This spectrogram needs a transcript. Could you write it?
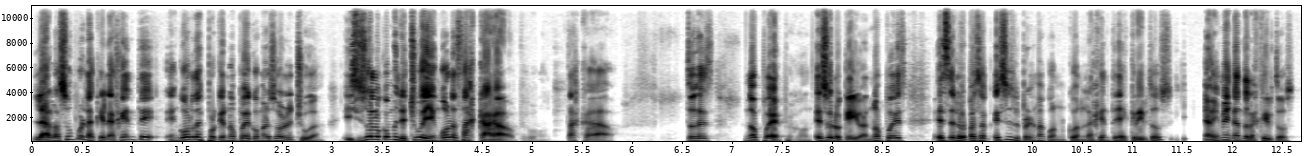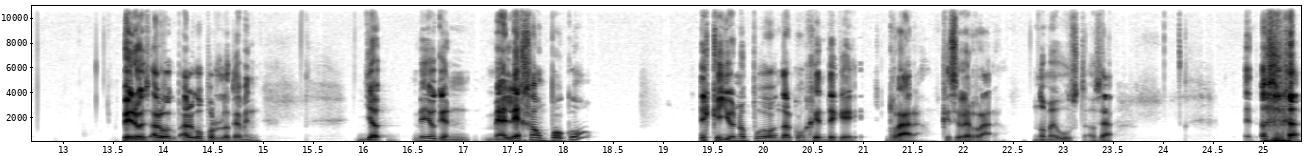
La razón por la que la gente engorda es porque no puede comer solo lechuga. Y si solo comes lechuga y engordas, estás cagado, pejón. Estás cagado. Entonces, no puedes. Eso es lo que iba. No puedes. Eso es lo que pasa. Ese es el problema con, con la gente de criptos. A mí me encantan las criptos. Pero es algo, algo por lo que también. Ya medio que me aleja un poco. Es que yo no puedo andar con gente que. rara. Que se ve rara. No me gusta. O sea. O sea,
